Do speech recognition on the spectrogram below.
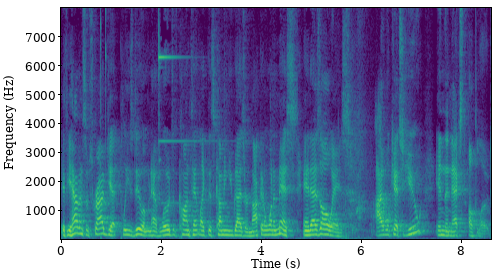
If you haven't subscribed yet, please do. I'm going to have loads of content like this coming you guys are not going to want to miss. And as always, I will catch you in the next upload.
